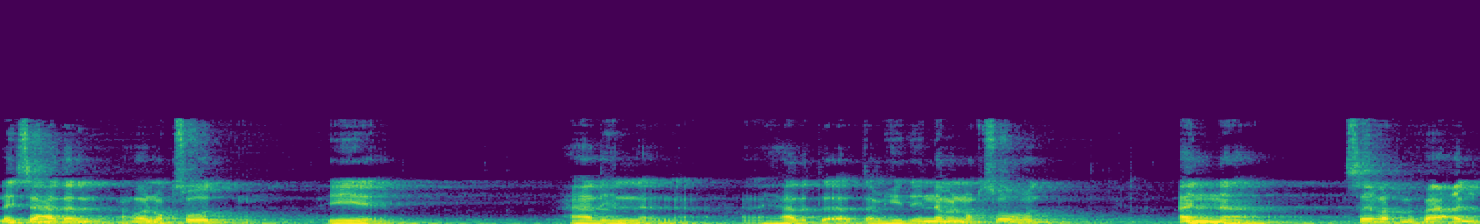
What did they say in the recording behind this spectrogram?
ليس هذا هو المقصود في هذه هذا التمهيد. إنما المقصود أن صيغة مفاعل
